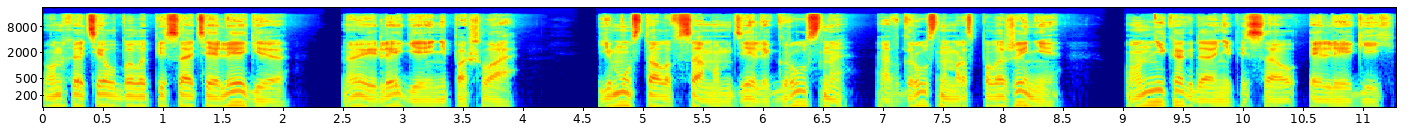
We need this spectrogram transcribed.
он хотел было писать элегию, но элегия не пошла. Ему стало в самом деле грустно, а в грустном расположении он никогда не писал элегий.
